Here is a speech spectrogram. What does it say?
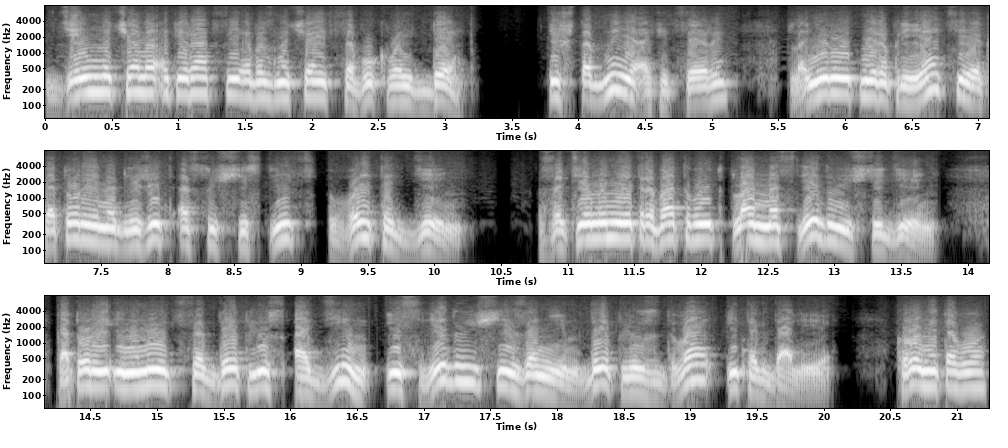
День начала операции обозначается буквой «Д», и штабные офицеры планируют мероприятия, которые надлежит осуществить в этот день. Затем они отрабатывают план на следующий день, который именуется D плюс 1 и следующие за ним D плюс 2 и так далее. Кроме того,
